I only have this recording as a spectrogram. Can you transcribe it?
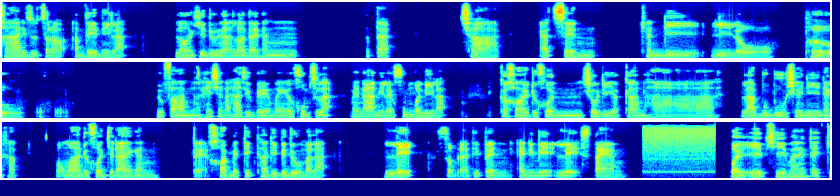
ค่าที่สุดสำหรับอัปเดตนี้ละลองคิดดูนะ เราได้ทั้งสแตทชาร์ดแอดเซนต์แคนดี้รีโล เพลโอ้โหคือฟาร์มให้ชนะ50เวฟไหมก็คุ้มสุดละ ไม่น่ามีอะไรคุ้มกว่านี้ละ ก็ขอให้ทุกคนโชคดีกับการหาลาบูบูชายนี่นะครับหวังว่าทุกคนจะได้กัน แต่คอสเมติกเท่าที่ไปดูมาละ เละสมแล้วที่เป็นแอนิเมะเละสแตนปล่อย AFK มาตั้งแต่เก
